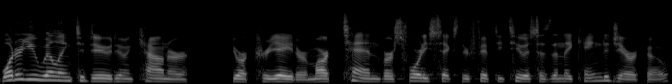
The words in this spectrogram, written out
What are you willing to do to encounter your Creator? Mark 10, verse 46 through 52, it says, Then they came to Jericho.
